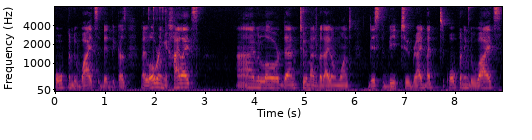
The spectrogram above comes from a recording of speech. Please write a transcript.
open the whites a bit because by lowering the highlights, I will lower them too much, but I don't want this to be too bright. But opening the whites,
